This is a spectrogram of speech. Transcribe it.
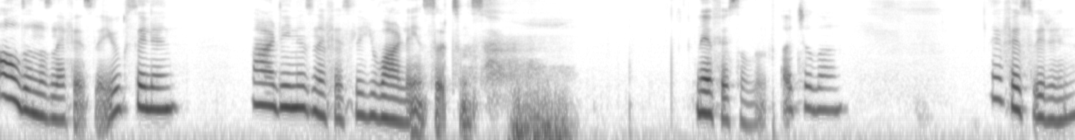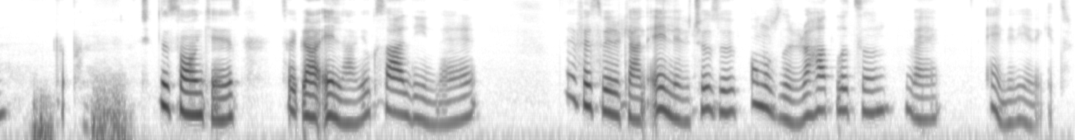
Aldığınız nefesle yükselin. Verdiğiniz nefesle yuvarlayın sırtınızı. Nefes alın, açılın. Nefes verin, kapın. Şimdi son kez tekrar eller yükseldiğinde nefes verirken elleri çözüp omuzları rahatlatın ve elleri yere getirin.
